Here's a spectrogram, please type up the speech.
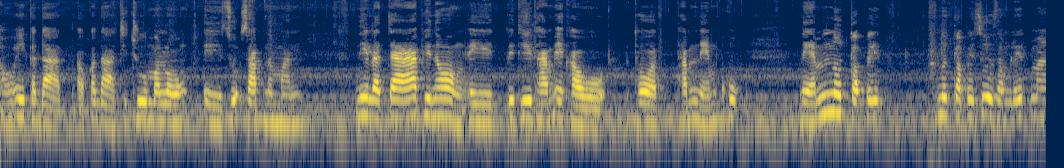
เอาไอ้กระดาษเอากระดาษทิชชู่มาลงเออสุซับน้ำมัน นี่ละจ้าพี่น้องไอ้วิธีทำไอ้เขาทอดทำแหนมคุกแหนมนุดกลับไปนุดกลับไปซื้อสำเร็จมา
